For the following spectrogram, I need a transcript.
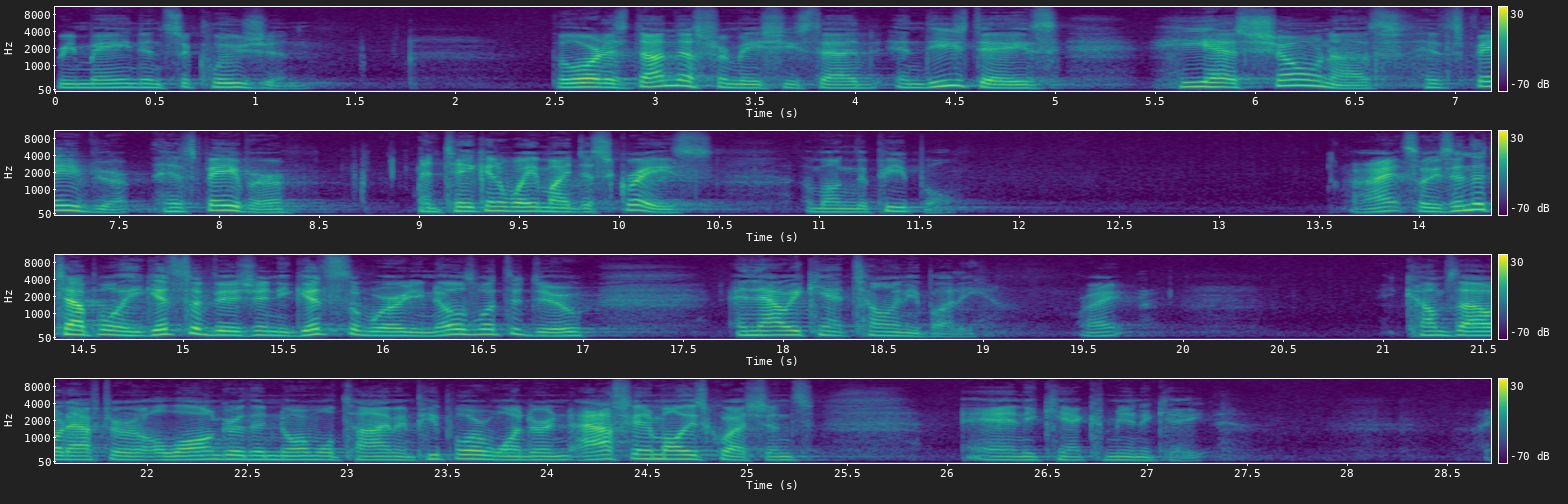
remained in seclusion. The Lord has done this for me, she said. In these days, he has shown us his favor, his favor and taken away my disgrace among the people. All right, so he's in the temple, he gets the vision, he gets the word, he knows what to do, and now he can't tell anybody, right? He comes out after a longer than normal time, and people are wondering, asking him all these questions, and he can't communicate. I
